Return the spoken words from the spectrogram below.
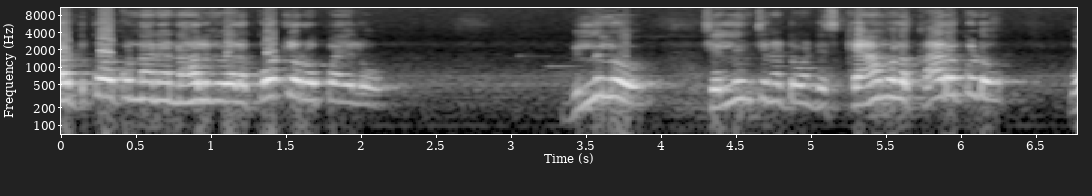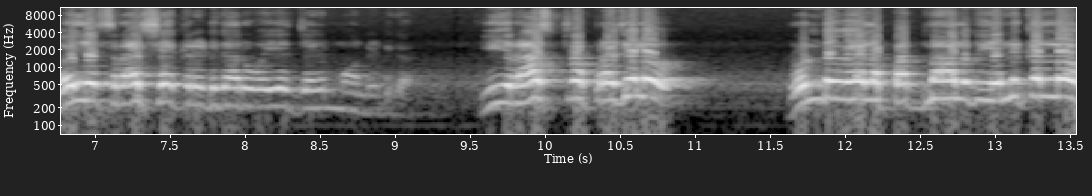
కట్టుకోకుండానే నాలుగు వేల కోట్ల రూపాయలు బిల్లులు చెల్లించినటువంటి స్కాముల కారకుడు వైఎస్ రాజశేఖర రెడ్డి గారు వైఎస్ జగన్మోహన్ రెడ్డి గారు. ఈ రాష్ట్ర ప్రజలు రెండు వేల పద్నాలుగు ఎన్నికల్లో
